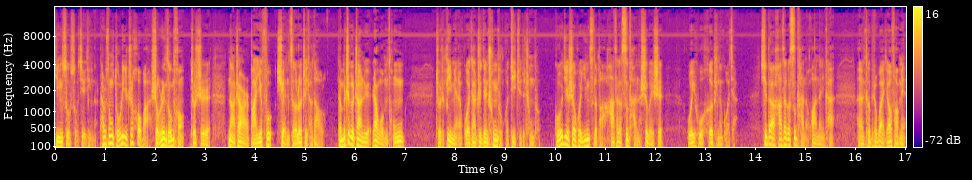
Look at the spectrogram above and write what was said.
因素所决定的。他说，从独立之后吧，首任总统就是纳扎尔巴耶夫选择了这条道路。那么这个战略让我们同，就是避免了国家之间冲突和地区的冲突。国际社会因此把哈萨克斯坦呢视为是维护和平的国家。现在哈萨克斯坦的话呢，你看，呃，特别是外交方面，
